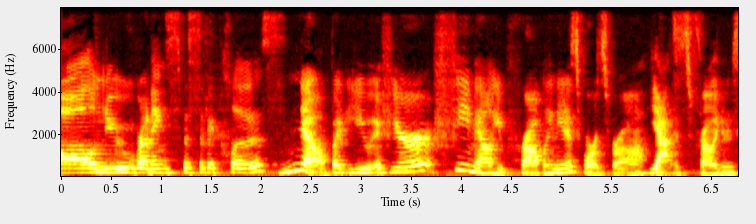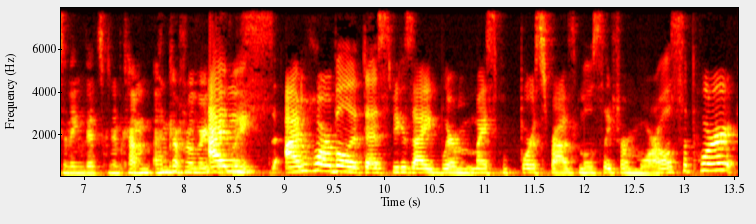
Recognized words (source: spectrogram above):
all new running specific clothes? No, but you if you're female, you probably need a sports bra. Yes. It's probably gonna be something that's gonna become uncomfortable very quickly. I'm, I'm horrible at this because I wear my sports bras mostly for moral support,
